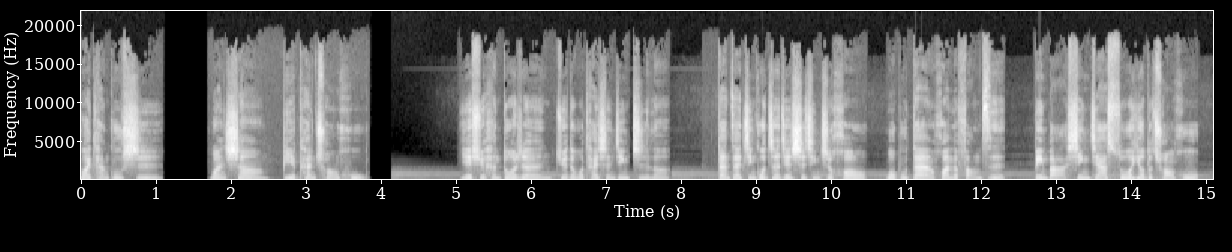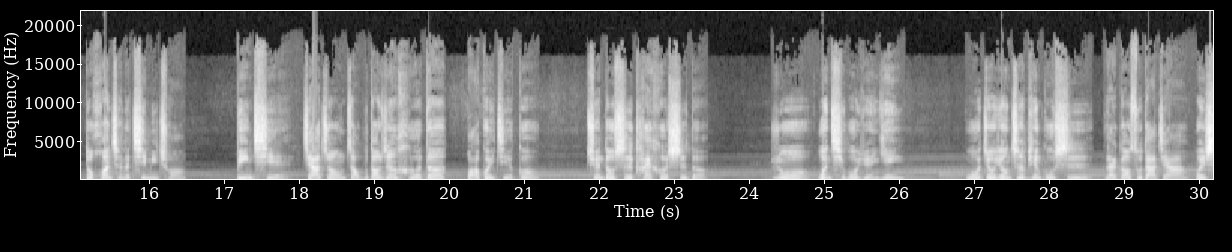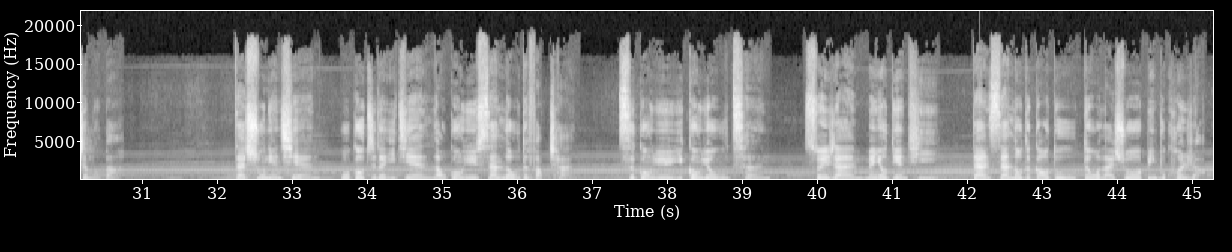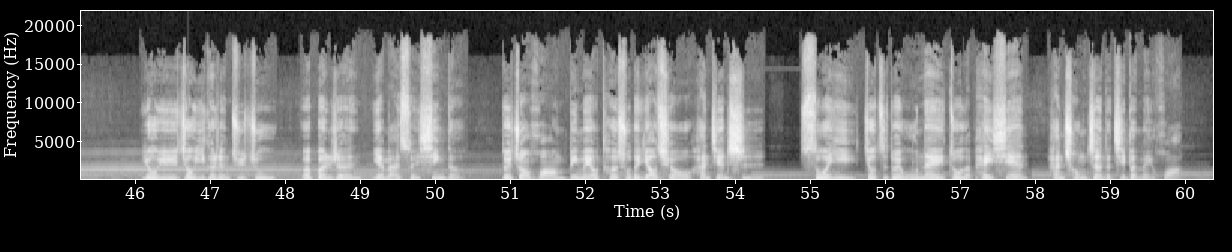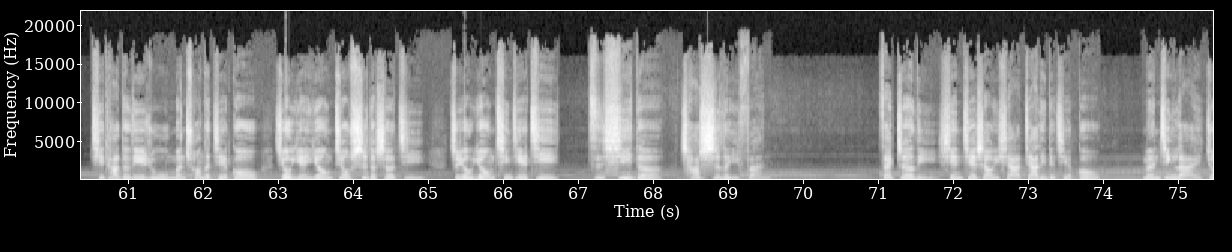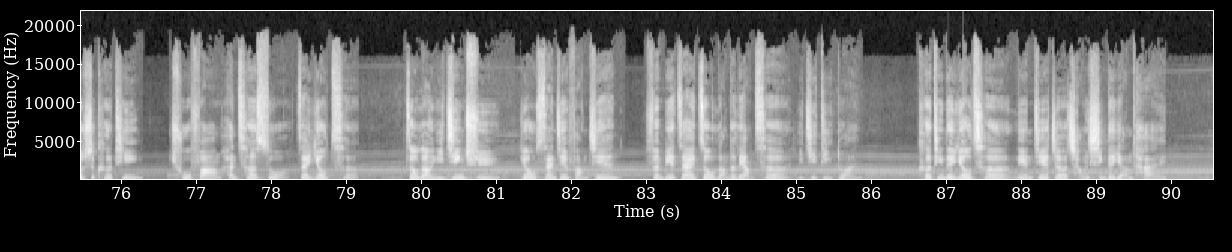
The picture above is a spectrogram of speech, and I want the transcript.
怪谈故事：晚上别看窗户。也许很多人觉得我太神经质了，但在经过这件事情之后，我不但换了房子，并把新家所有的窗户都换成了气密窗，并且家中找不到任何的滑轨结构，全都是开合式的。若问起我原因，我就用这篇故事来告诉大家为什么吧。在数年前，我购置了一间老公寓三楼的房产。此公寓一共有五层，虽然没有电梯，但三楼的高度对我来说并不困扰。由于就一个人居住，而本人也蛮随性的，对装潢并没有特殊的要求和坚持。所以就只对屋内做了配线和重整的基本美化，其他的例如门窗的结构就沿用旧式的设计，只有用清洁剂仔细地擦拭了一番。在这里先介绍一下家里的结构：门进来就是客厅，厨房和厕所在右侧，走廊一进去有三间房间。分别在走廊的两侧以及底端，客厅的右侧连接着长形的阳台，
